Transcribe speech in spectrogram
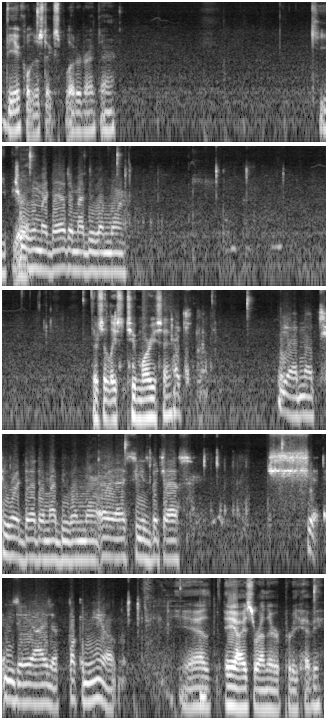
vehicle just exploded right there. Keep your... Two of them are dead. There might be one more. There's at least two more. You say? Yeah, no, two are dead. There might be one more. Oh yeah, I see his bitch ass. Shit, these AIs are fucking me up. Yeah, AIs around there are pretty heavy.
